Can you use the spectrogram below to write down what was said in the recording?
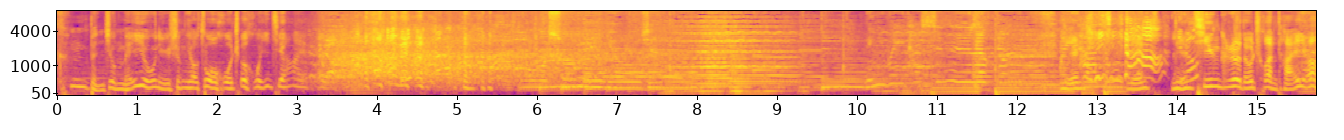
根本就没有女生要坐火车回家呀。我说没有人，你为他失了魂，为他惊连连听歌都串台呀。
